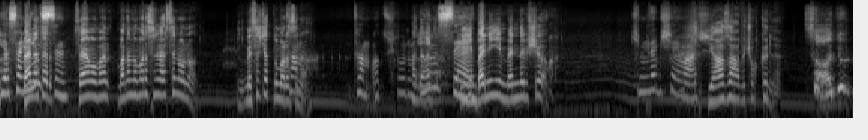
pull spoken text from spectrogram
Ya sen Ben iyi atarım. misin? Sen ama ben, bana numarasını versene onun. Mesaj at numarasını. Tamam. Tamam atıyorum. Hadi, iyi hadi. misin? İyiyim, ben iyiyim. Bende bir şey yok. Kimde bir şey var? Yağız abi çok kötü. Sağa dön.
